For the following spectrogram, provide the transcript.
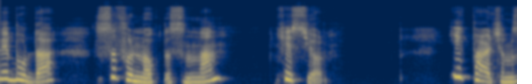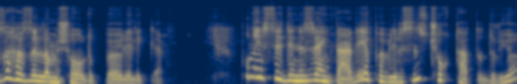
ve burada sıfır noktasından kesiyorum. İlk parçamızı hazırlamış olduk böylelikle. Bunu istediğiniz renklerde yapabilirsiniz. Çok tatlı duruyor.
